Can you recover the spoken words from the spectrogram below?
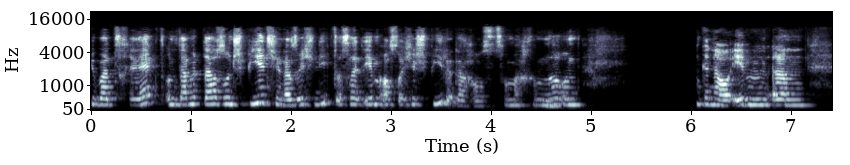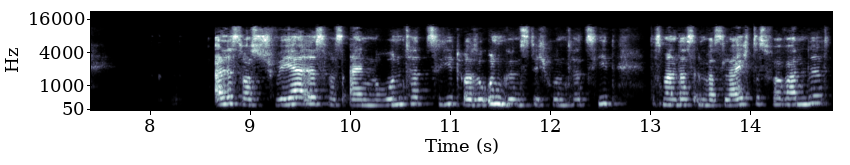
überträgt und damit da so ein Spielchen. Also ich liebe das halt eben auch solche Spiele daraus zu machen. Ne? Mhm. Und genau, eben ähm, alles, was schwer ist, was einen runterzieht, also ungünstig runterzieht, dass man das in was Leichtes verwandelt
